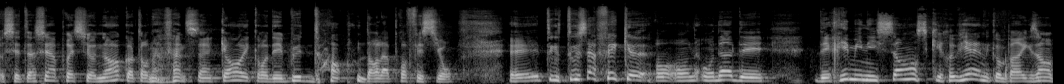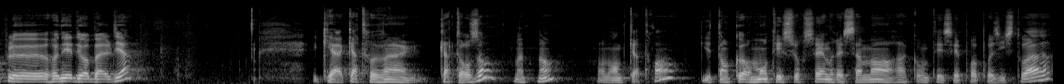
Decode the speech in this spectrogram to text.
euh, c'est assez impressionnant quand on a 25 ans et qu'on débute dans, la profession. Et tout, ça fait qu'on on a des, réminiscences qui reviennent, comme par exemple euh, René de Obaldia, qui a 94 ans maintenant, 94 ans, qui est encore monté sur scène récemment à raconter ses propres histoires.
